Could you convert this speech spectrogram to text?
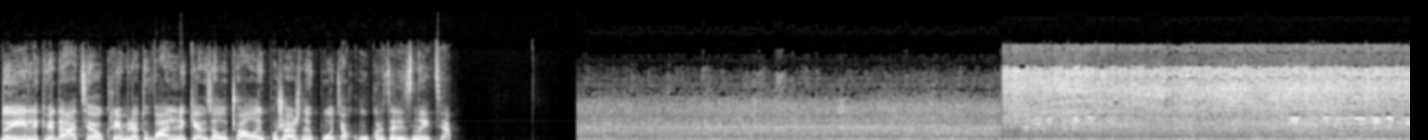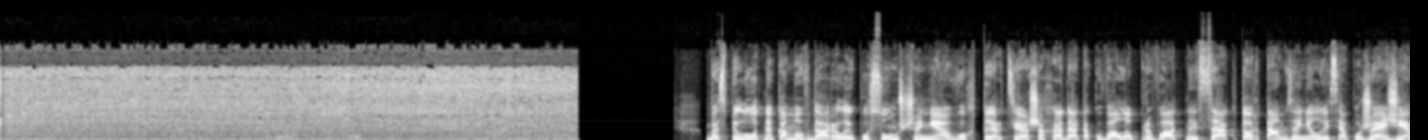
До її ліквідації, окрім рятувальників, залучали й пожежний потяг Укрзалізниці. Безпілотниками вдарили по Сумщині. В Охтирці шахеди атакували приватний сектор. Там зайнялися пожежі.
